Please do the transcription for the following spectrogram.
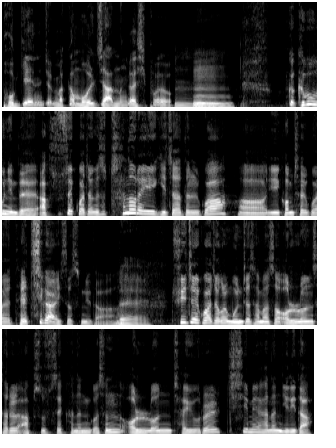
보기에는 좀 약간 멀지 않는가 싶어요. 음. 음. 그러니까 그 부분인데 압수수색 과정에서 채널 A 기자들과 어, 이 검찰과의 대치가 있었습니다. 네. 취재 과정을 문제 삼아서 언론사를 압수수색하는 것은 언론 자유를 침해하는 일이다.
